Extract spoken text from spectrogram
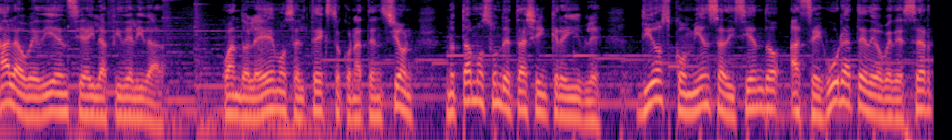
a la obediencia y la fidelidad. Cuando leemos el texto con atención, notamos un detalle increíble. Dios comienza diciendo, asegúrate de obedecer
